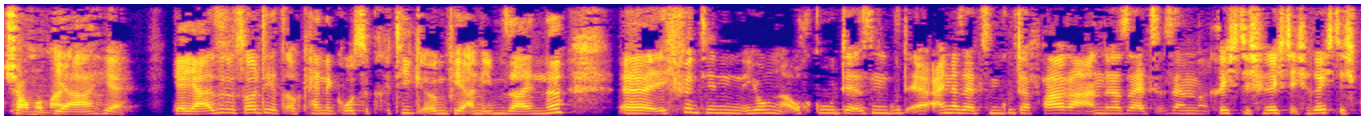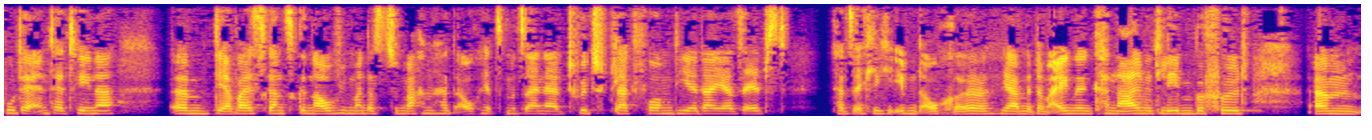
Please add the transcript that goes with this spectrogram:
Schauen wir mal. Ja, hier. Ja, ja, also das sollte jetzt auch keine große Kritik irgendwie an ihm sein. Ne? Äh, ich finde den Jungen auch gut. Der ist ein gut, er einerseits ein guter Fahrer, andererseits ist er ein richtig, richtig, richtig guter Entertainer. Ähm, der weiß ganz genau, wie man das zu machen hat, auch jetzt mit seiner Twitch-Plattform, die er da ja selbst tatsächlich eben auch äh, ja mit einem eigenen Kanal mit Leben befüllt. Ähm,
